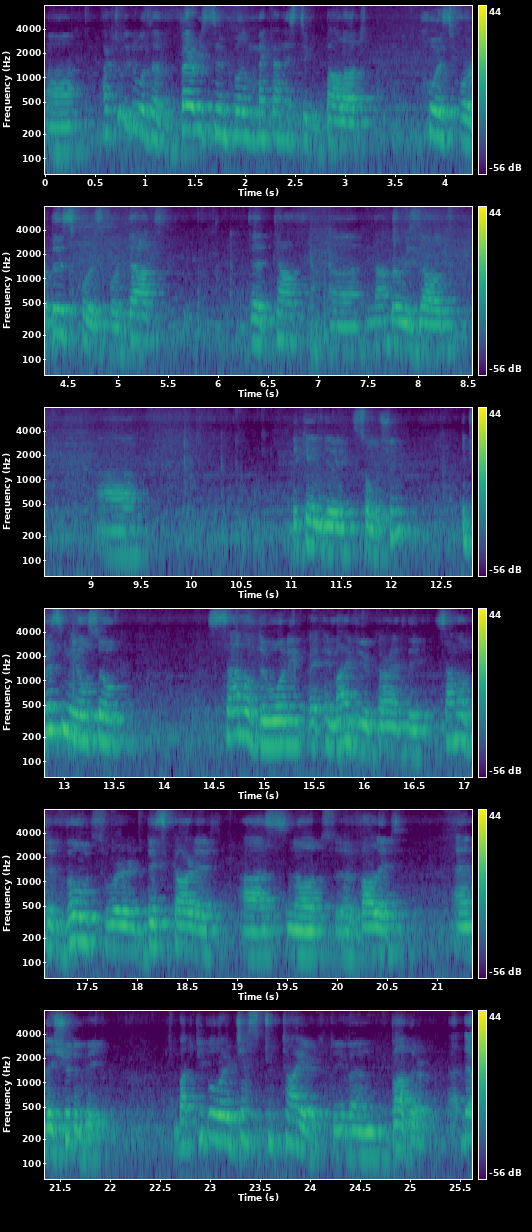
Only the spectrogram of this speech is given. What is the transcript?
Uh, actually, it was a very simple mechanistic ballot. Who is for this, who is for that, the tough uh, number result uh, became the solution. Interestingly also, some of the voting, in my view currently, some of the votes were discarded as not uh, valid and they shouldn't be. But people were just too tired to even bother. Uh, there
